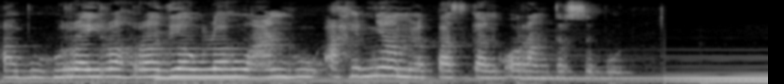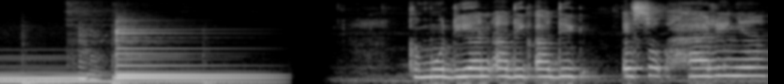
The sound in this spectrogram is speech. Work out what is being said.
Abu Hurairah radhiyallahu anhu akhirnya melepaskan orang tersebut. Kemudian adik-adik esok harinya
